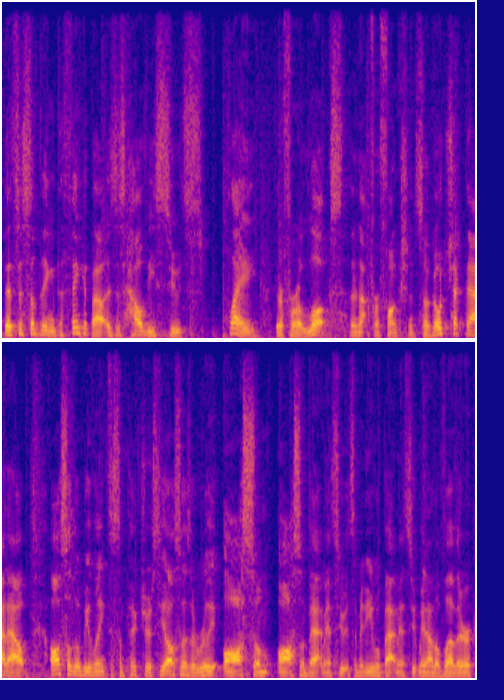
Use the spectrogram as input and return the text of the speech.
that's just something to think about is just how these suits play. They're for looks, they're not for function. So go check that out. Also, there'll be linked to some pictures. He also has a really awesome, awesome Batman suit. It's a medieval Batman suit made out of leather.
